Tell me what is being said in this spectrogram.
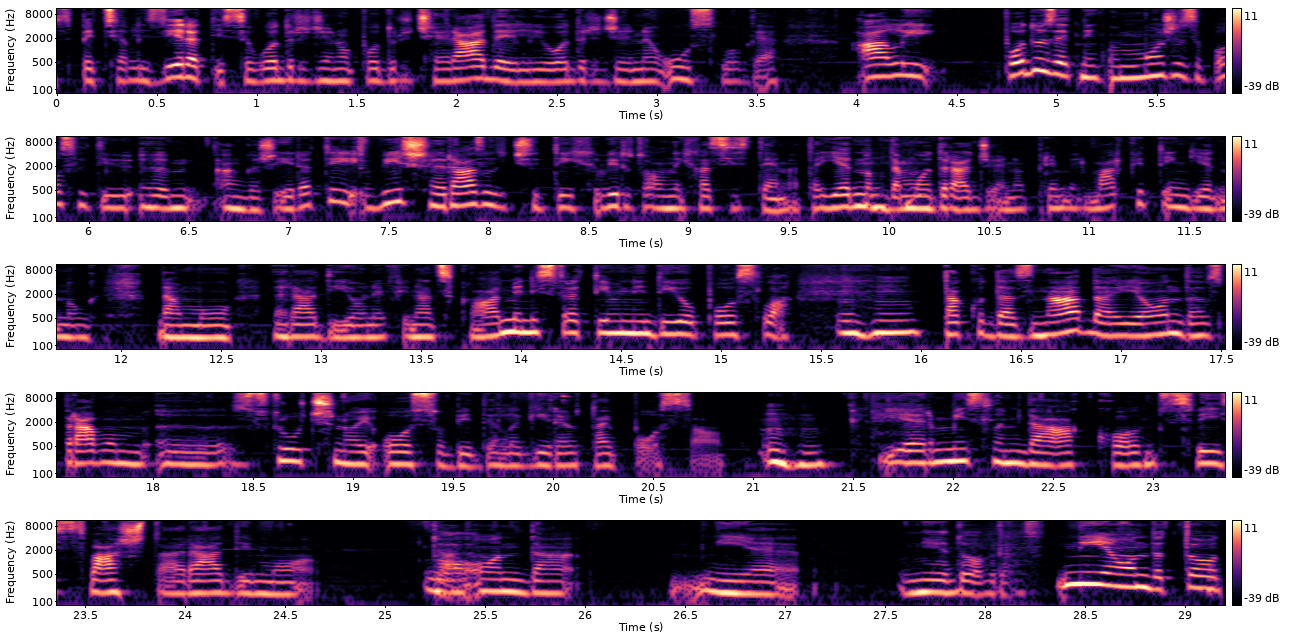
specijalizirati se u određeno područje rada ili u određene usluge, ali poduzetnik može zaposliti, angažirati više različitih virtualnih asistenata. Jednog da mu mhm. odrađuje, na primjer, marketing, jednog da mu radi onaj financijsko-administrativni dio posla, mhm. tako da zna da je onda s pravom e, stručnoj osobi delegiraju taj posao. Mhm. Jer mislim da ako svi svašta radimo, to onda nije nije dobro. Nije onda to...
